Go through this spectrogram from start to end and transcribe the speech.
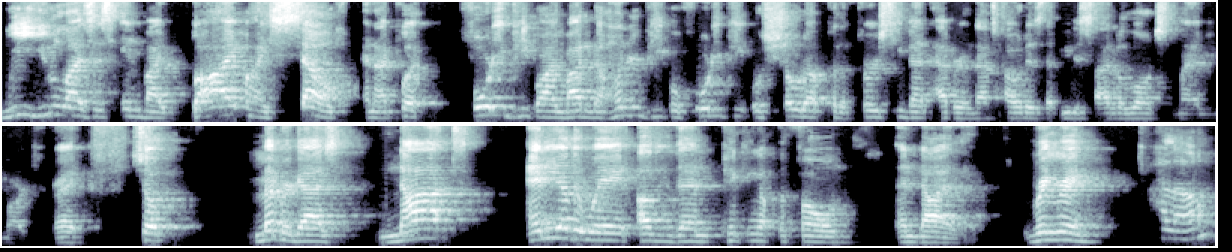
We utilized this invite by myself, and I put 40 people, I invited 100 people, 40 people showed up for the first event ever, and that's how it is that we decided to launch the Miami market, right? So remember, guys, not any other way other than picking up the phone and dialing. Ring, ring. Hello.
